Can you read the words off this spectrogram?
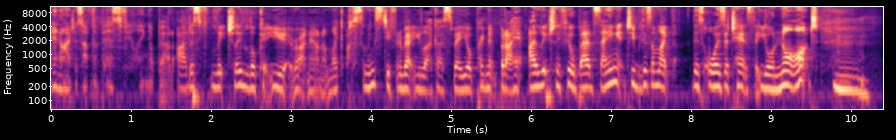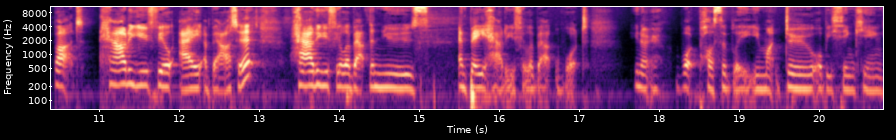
and I just have the best feeling about it. I just literally look at you right now and I'm like, oh, something's different about you. Like, I swear you're pregnant. But I, I literally feel bad saying it to you because I'm like, there's always a chance that you're not. But how do you feel, A, about it? How do you feel about the news? And B, how do you feel about what, you know, what possibly you might do or be thinking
